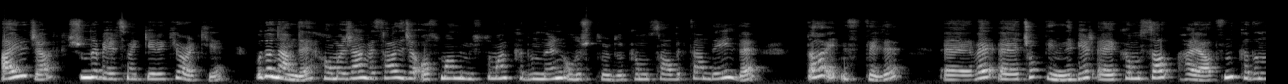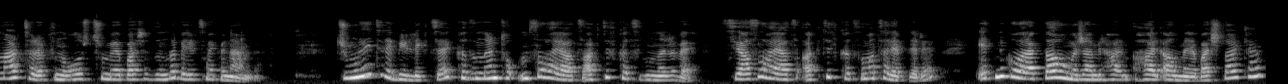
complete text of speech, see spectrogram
Ayrıca şunu da belirtmek gerekiyor ki bu dönemde homojen ve sadece Osmanlı Müslüman kadınların oluşturduğu kamusallıktan değil de daha etnisiteli e, ve e, çok dinli bir e, kamusal hayatın kadınlar tarafını oluşturmaya başladığını da belirtmek önemli. Cumhuriyet ile birlikte kadınların toplumsal hayata aktif katılımları ve siyasal hayata aktif katılma talepleri etnik olarak daha homojen bir hal, hal almaya başlarken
